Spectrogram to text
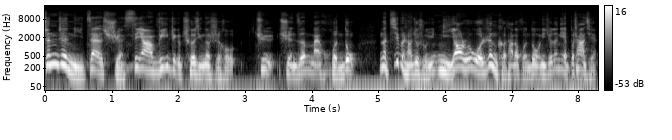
真正你在选 CRV 这个车型的时候，去选择买混动，那基本上就属于你要如果认可它的混动，你觉得你也不差钱，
